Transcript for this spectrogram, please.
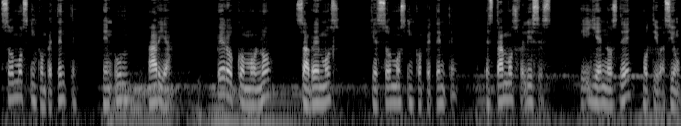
Somos incompetentes en un área, pero como no sabemos que somos incompetentes, estamos felices y llenos de motivación.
